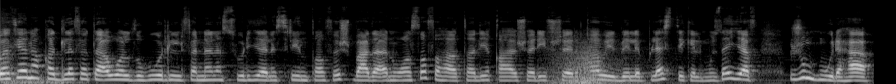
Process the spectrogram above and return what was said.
وكان قد لفت أول ظهور للفنانة السورية نسرين طافش بعد أن وصفها طليقها شريف شرقاوي بالبلاستيك المزيف جمهورها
